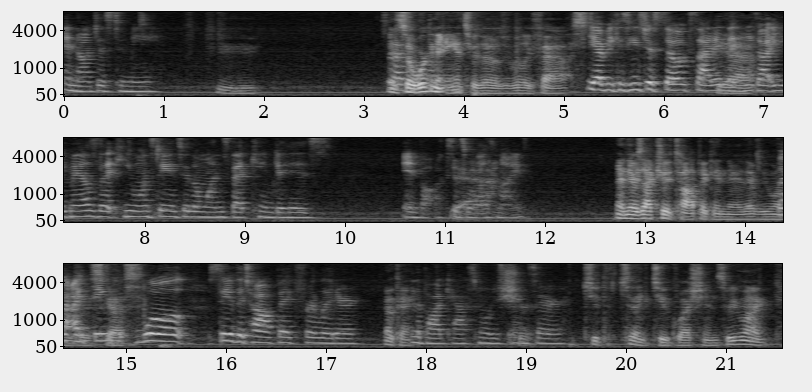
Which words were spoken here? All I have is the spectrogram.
and not just to me. hmm and so we're gonna answer those really fast. Yeah, because he's just so excited that he got emails that he wants to answer the ones that came to his inbox as well as mine. And there's actually a topic in there that we want But I to think discuss. we'll save the topic for later Okay. in the podcast and we'll just Sure. answer. Two, I think two questions. We want to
